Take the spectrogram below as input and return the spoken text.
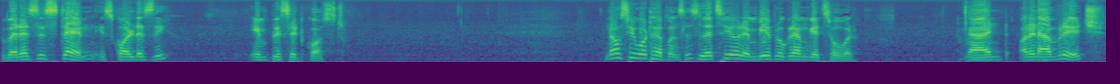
whereas this 10 is called as the implicit cost. Now see what happens is let's say your MBA program gets over and on an average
